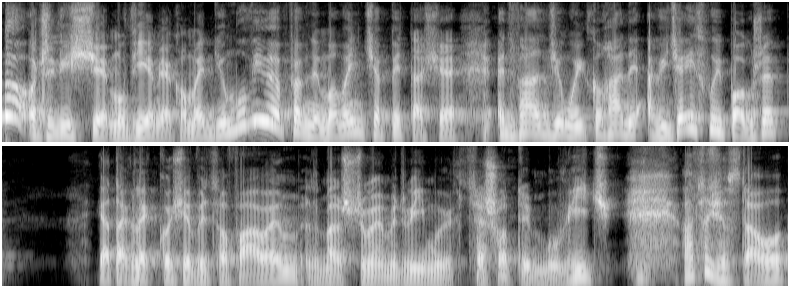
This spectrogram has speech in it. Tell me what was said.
No, oczywiście mówiłem jako medium, mówiłem w pewnym momencie, pyta się, Edwardzie, mój kochany, a widziałeś swój pogrzeb? Ja tak lekko się wycofałem, zmarszczyłem drzwi i mówię, chcesz o tym mówić? A co się stało?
